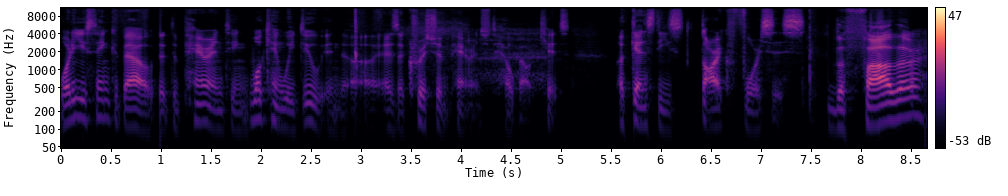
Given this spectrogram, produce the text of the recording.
What do you think about the, the parenting? What can we do in the, uh, as a Christian parents to help our kids against these dark forces? The father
